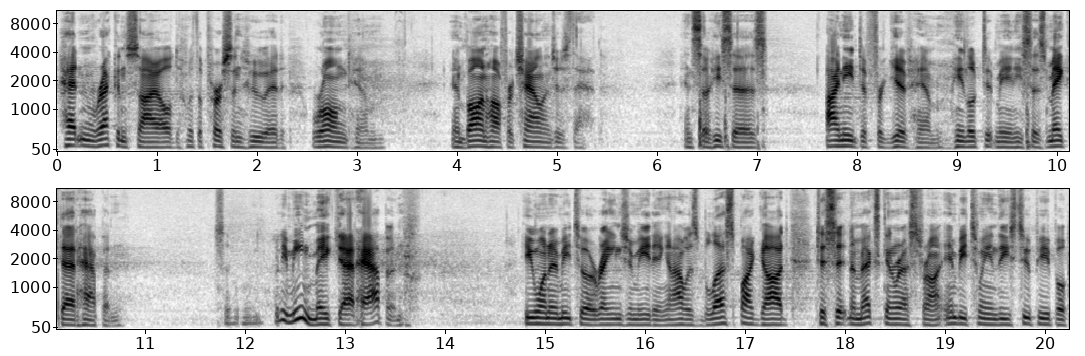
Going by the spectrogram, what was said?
hadn't reconciled with the person who had wronged him. And Bonhoeffer challenges that. And so he says, I need to forgive him. He looked at me and he says, Make that happen. I said, What do you mean, make that happen? He wanted me to arrange a meeting, and I was blessed by God to sit in a Mexican restaurant in between these two people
